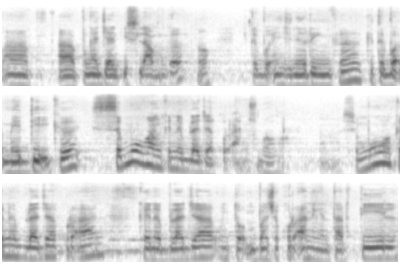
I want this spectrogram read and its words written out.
uh, uh, pengajian Islam ke, Betul. kita buat engineering ke, kita buat medik ke, semua orang kena belajar Quran. Semua. Uh, semua kena belajar Quran, kena belajar untuk membaca Quran dengan tartil.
